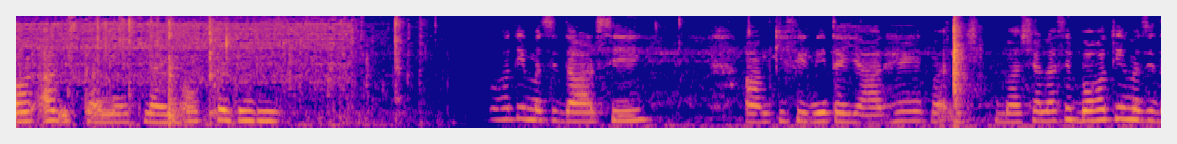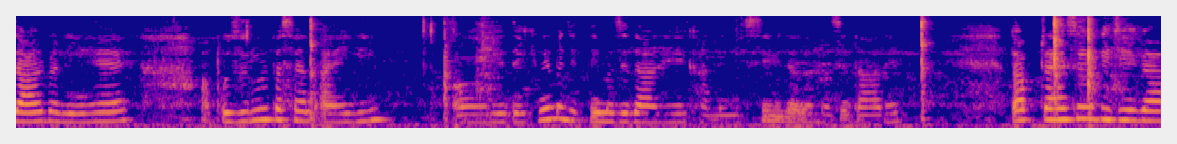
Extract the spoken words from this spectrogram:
और अब इसका मैं फ्लेम ऑफ़ कर दूँगी। बहुत ही मज़ेदार सी आम की फिरनी तैयार है। माशाल्लाह से बहुत ही मज़ेदार बनी है। आपको ज़रूर पसंद आएगी। और ये देखने में जितनी मज़ेदार है खाने में इससे भी ज़्यादा मज़ेदार है। तो आप ट्राई ज़रूर कीजिएगा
